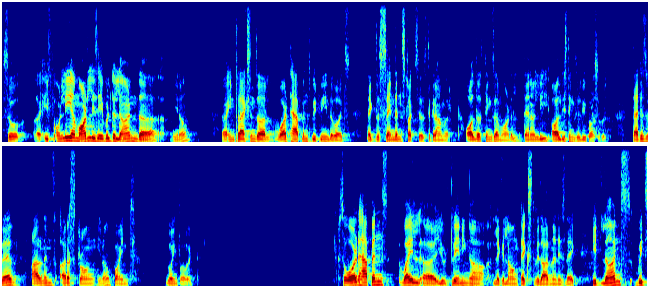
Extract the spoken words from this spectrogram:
So uh, if only a model is able to learn the, you know, uh, interactions or what happens between the words, like the sentence structures, the grammar, all those things are modeled, then only all these things will be possible. That is where RNNs are a strong, you know, point going forward. So what happens while uh, you're training uh, like a long text with RNN is like it learns which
